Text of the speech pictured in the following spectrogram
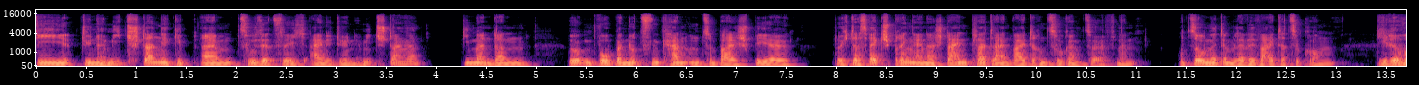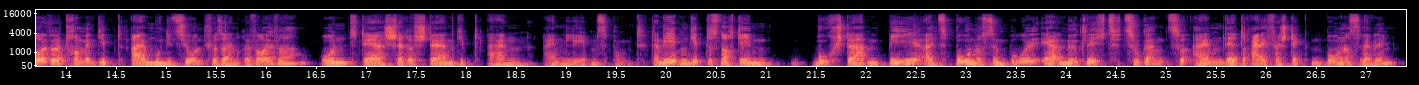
Die Dynamitstange gibt einem zusätzlich eine Dynamitstange, die man dann irgendwo benutzen kann, um zum Beispiel durch das Wegspringen einer Steinplatte einen weiteren Zugang zu öffnen und somit im Level weiterzukommen. Die Revolvertrommel gibt einem Munition für seinen Revolver und der Sheriffstern gibt einem einen Lebenspunkt. Daneben gibt es noch den Buchstaben B als Bonussymbol. Er ermöglicht Zugang zu einem der drei versteckten Bonusleveln.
